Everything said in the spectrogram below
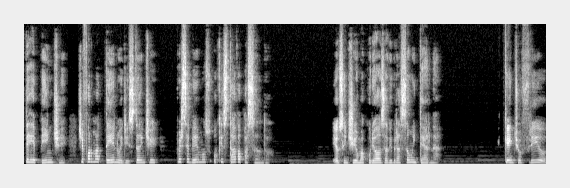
de repente, de forma tênue e distante, percebemos o que estava passando. Eu senti uma curiosa vibração interna. Quente ou frio,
